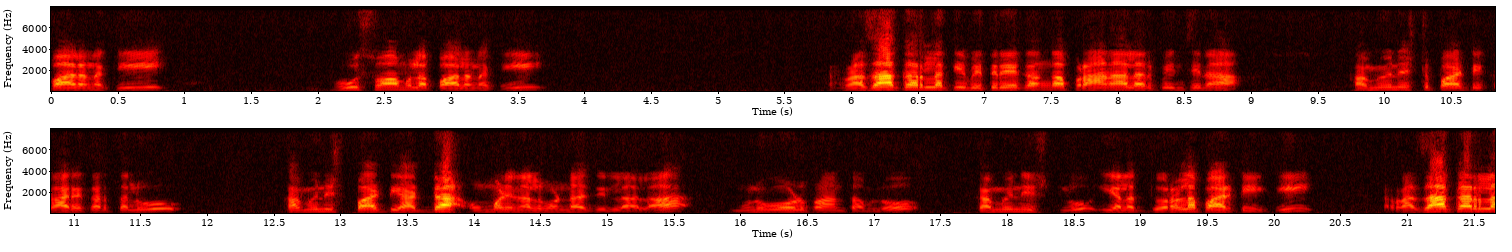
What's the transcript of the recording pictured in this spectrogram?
పాలనకి భూస్వాముల పాలనకి రజాకర్లకి వ్యతిరేకంగా ప్రాణాలు అర్పించిన కమ్యూనిస్ట్ పార్టీ కార్యకర్తలు కమ్యూనిస్ట్ పార్టీ అడ్డా ఉమ్మడి నల్గొండ జిల్లాల మునుగోడు ప్రాంతంలో కమ్యూనిస్టులు ఇలా దొరల పార్టీకి రజాకర్ల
